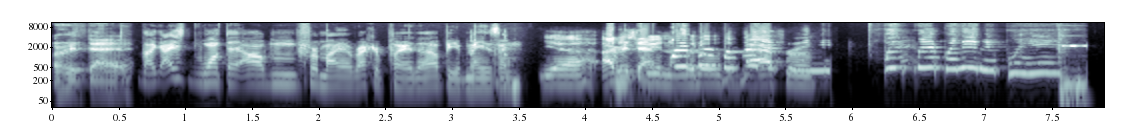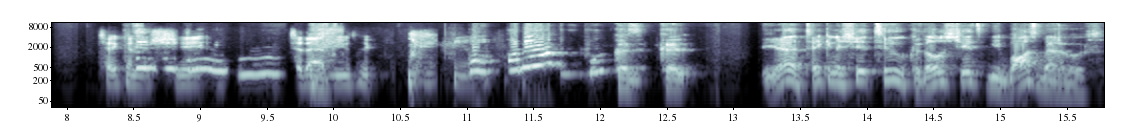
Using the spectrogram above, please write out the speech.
Or hit that. Like I just want that album for my record player. That would be amazing. Yeah, I just be in the middle of the bathroom taking a shit to that music. Cause, cause, yeah, taking a shit too. Cause those shits be boss battles.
